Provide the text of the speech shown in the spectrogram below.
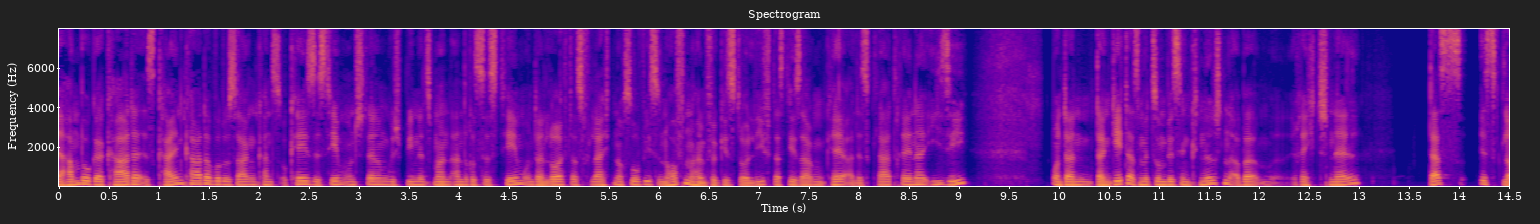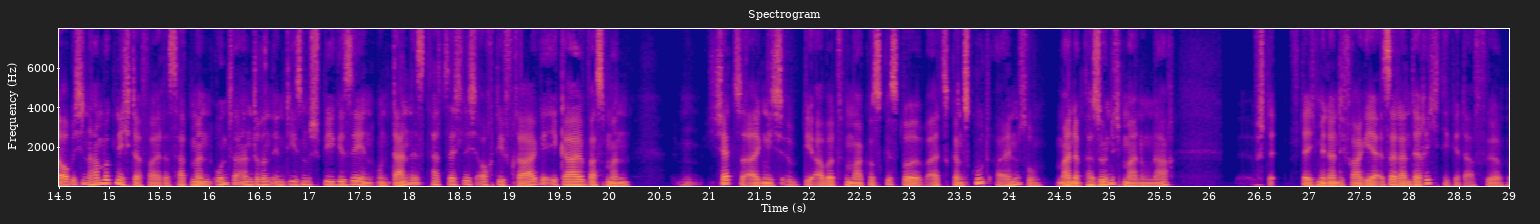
der Hamburger Kader ist kein Kader, wo du sagen kannst, okay, Systemumstellung, wir spielen jetzt mal ein anderes System und dann läuft das vielleicht noch so, wie es in Hoffenheim für Gisdol lief, dass die sagen, okay, alles klar, Trainer, easy. Und dann, dann geht das mit so ein bisschen Knirschen, aber recht schnell. Das ist, glaube ich, in Hamburg nicht der Fall. Das hat man unter anderem in diesem Spiel gesehen. Und dann ist tatsächlich auch die Frage, egal was man, ich schätze eigentlich die Arbeit von Markus Gistol als ganz gut ein, so meiner persönlichen Meinung nach, stelle ich mir dann die Frage, ja, ist er dann der Richtige dafür?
